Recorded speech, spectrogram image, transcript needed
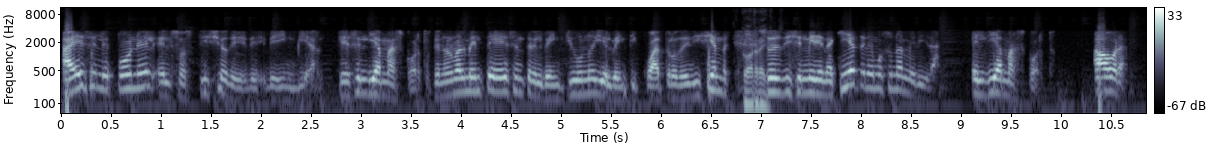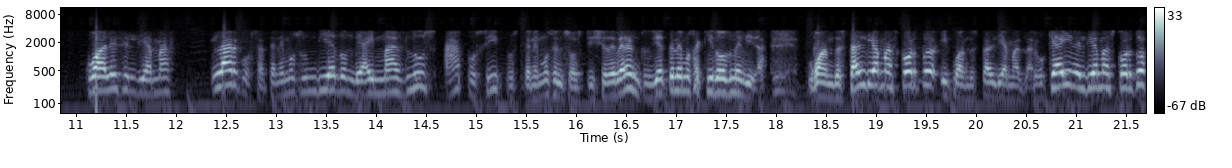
a ese le pone el, el solsticio de, de- de invierno, que es el día más corto, que normalmente es entre el 21 y el 24 de diciembre. Correcto. Entonces dicen, miren, aquí ya tenemos una medida, el día más corto. Ahora, ¿cuál es el día más largo? O sea, tenemos un día donde hay más luz. Ah, pues sí, pues tenemos el solsticio de verano. Entonces ya tenemos aquí dos medidas. Cuando está el día más corto y cuando está el día más largo. ¿Qué hay en el día más corto?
